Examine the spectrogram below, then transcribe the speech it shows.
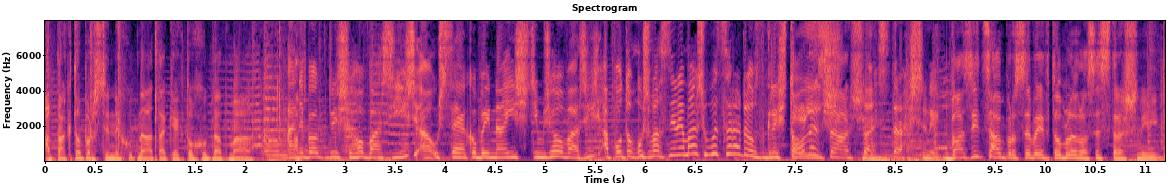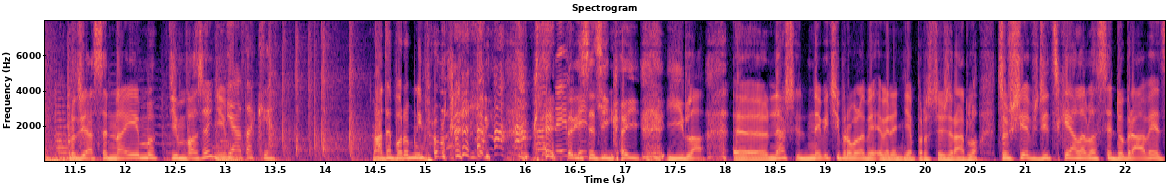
a pak to prostě nechutná tak, jak to chutnat má. A nebo když ho vaříš a už se jakoby najíš tím, že ho vaříš a potom už vlastně nemáš vůbec radost, když to, To jíš. nesnáším. To je strašný. Vařit sám pro sebe je v tomhle vlastně strašný, protože já se najím tím vařením. Já taky. Máte podobný problém, který, který se Největší. týkají jídla. E, náš největší problém je evidentně prostě žrádlo, což je vždycky ale vlastně dobrá věc.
